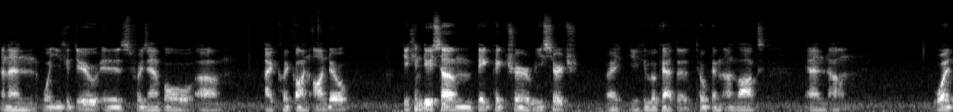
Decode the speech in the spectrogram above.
And then what you could do is, for example, um, I click on Ondo. You can do some big picture research, right? You can look at the token unlocks and um, what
